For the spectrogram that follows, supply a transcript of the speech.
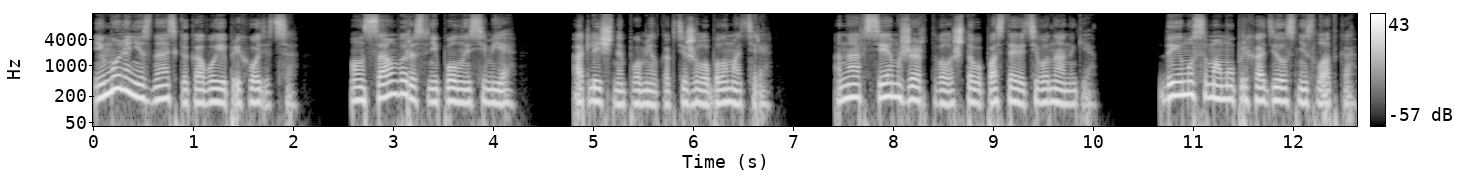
Ему ли не знать, каково ей приходится? Он сам вырос в неполной семье. Отлично помнил, как тяжело было матери. Она всем жертвовала, чтобы поставить его на ноги. Да ему самому приходилось несладко.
